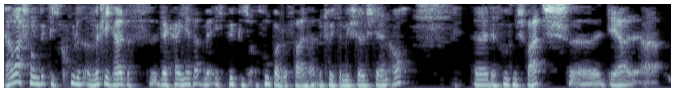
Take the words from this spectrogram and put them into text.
Ja, war schon wirklich cooles, also wirklich halt, das, der Karriere hat mir echt wirklich auch super gefallen. Hat natürlich der Michel Stern auch. Äh, der Susan Schwarz, äh, der äh,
